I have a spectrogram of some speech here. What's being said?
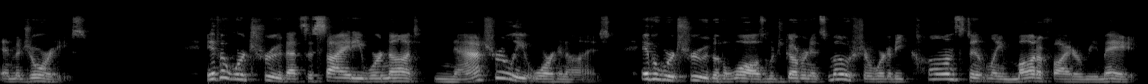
and majorities. If it were true that society were not naturally organized, if it were true that the laws which govern its motion were to be constantly modified or remade,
